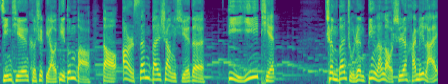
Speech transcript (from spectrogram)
今天可是表弟墩宝到二三班上学的第一天。趁班主任冰兰老师还没来。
